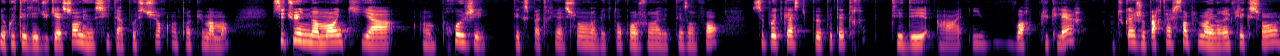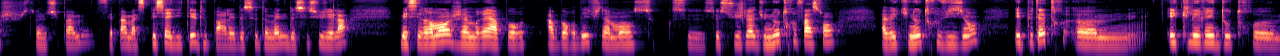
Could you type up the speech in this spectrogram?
le côté de l'éducation, mais aussi ta posture en tant que maman. Si tu es une maman qui a un projet d'expatriation avec ton conjoint, avec tes enfants, ce podcast peut peut-être t'aider à y voir plus clair. En tout cas, je partage simplement une réflexion. Ce ne pas, c'est pas ma spécialité de parler de ce domaine, de ce sujet-là, mais c'est vraiment, j'aimerais aborder finalement ce, sujet-là d'une autre façon, avec une autre vision, et peut-être éclairer d'autres,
